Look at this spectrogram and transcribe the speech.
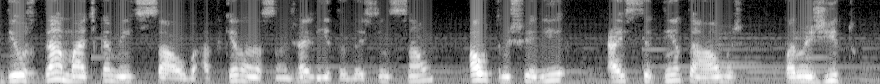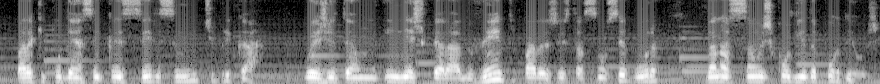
Deus dramaticamente salva a pequena nação israelita da extinção ao transferir as 70 almas para o Egito, para que pudessem crescer e se multiplicar. O Egito é um inesperado ventre para a gestação segura da nação escolhida por Deus.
